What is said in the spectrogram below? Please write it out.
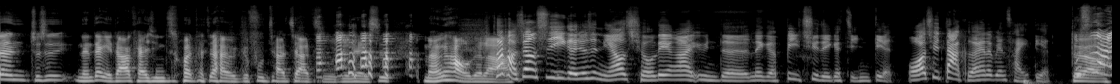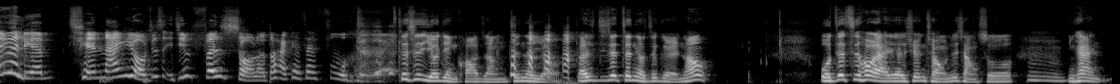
但就是能带给大家开心之外，大家还有一个附加价值，我觉得也是蛮好的啦。它好像是一个，就是你要求恋爱运的那个必去的一个景点。我要去大可爱那边踩点。不是啊，因为连前男友就是已经分手了，都还可以再复合、哎，这是有点夸张，真的有，但是这真的有这个人。然后我这次后来的宣传，我就想说，嗯，你看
